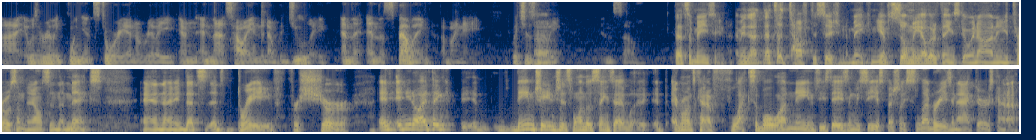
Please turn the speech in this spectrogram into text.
uh, it was a really poignant story and a really, and, and that's how I ended up with Juleigh and the, and the spelling of my name, which is really, and so that's amazing. I mean, that that's a tough decision to make. And you have so many other things going on and you throw something else in the mix. And I mean, that's that's brave for sure. And and you know, I think uh, name change is one of those things that uh, everyone's kind of flexible on names these days, and we see especially celebrities and actors kind of,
